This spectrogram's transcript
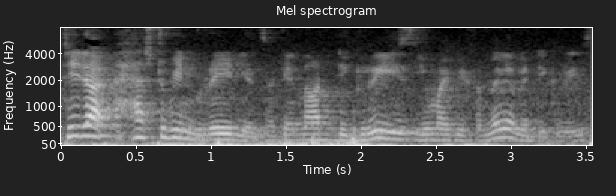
theta has to be in radians, okay, not degrees. You might be familiar with degrees.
